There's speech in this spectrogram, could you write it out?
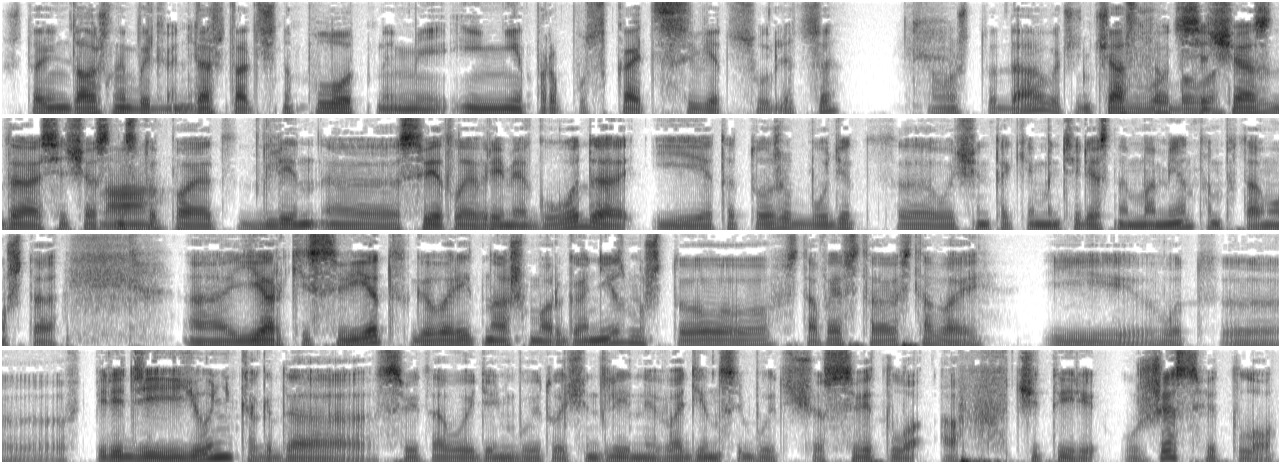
что они должны быть Конечно. достаточно плотными и не пропускать свет с улицы. Потому что, да, очень часто Вот было. сейчас, да, сейчас а. наступает длин, э, светлое время года, и это тоже будет э, очень таким интересным моментом, потому что э, яркий свет говорит нашему организму, что вставай, вставай, вставай. И вот э, впереди июнь, когда световой день будет очень длинный, в 11 будет еще светло, а в 4 уже светло,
